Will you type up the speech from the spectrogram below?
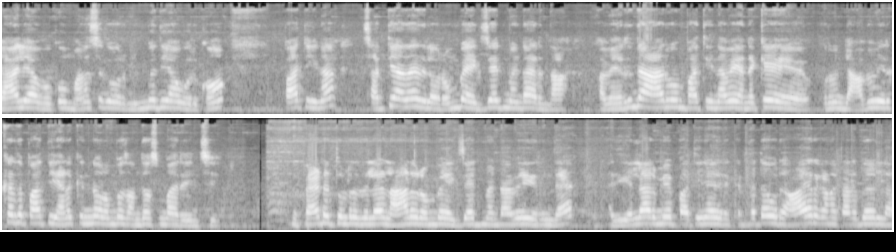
ஜாலியாகவும் இருக்கும். மனசுக்கு ஒரு நிம்மதியாகவும் இருக்கும். பார்த்தீங்கன்னா சத்யா தான் இதில் ரொம்ப எக்ஸைட்மெண்ட்டாக இருந்தான். அவன் இருந்த ஆர்வம் பார்த்தீங்கன்னாவே எனக்கே ஒரு அவன் இருக்கிறத பார்த்து எனக்கு இன்னும் ரொம்ப சந்தோஷமாக இருந்துச்சு. இந்த பேட்டை துள்ளுறதுல நானும் ரொம்ப எக்ஸைட்மெண்ட்டாகவே இருந்தேன். அது எல்லாருமே பார்த்தீங்கன்னா இது கிட்டத்தட்ட ஒரு ஆயிரக்கணக்கான பேர் இல்லை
